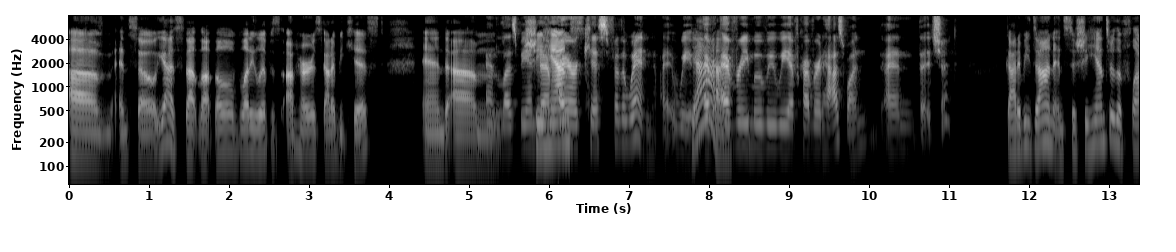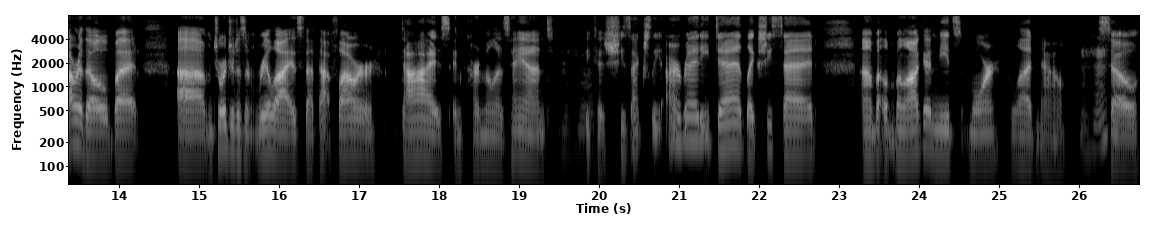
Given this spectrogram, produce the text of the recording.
Um, and so yes, that, that little bloody lip is on her has got to be kissed and um and lesbian vampire hands... kiss for the win. We yeah. every movie we have covered has one, and it should. Got to be done. And so she hands her the flower though, but um Georgia doesn't realize that that flower dies in Carmilla's hand mm-hmm. because she's actually already dead, like she said. Um, but Malaga needs more blood now. Mm-hmm. So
